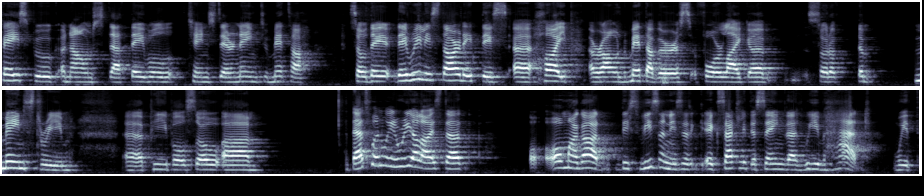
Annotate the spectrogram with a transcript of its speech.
Facebook announced that they will change their name to Meta. So they, they really started this uh, hype around metaverse for like a uh, sort of the mainstream uh, people. So um, that's when we realized that, oh my God, this vision is exactly the same that we've had with,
